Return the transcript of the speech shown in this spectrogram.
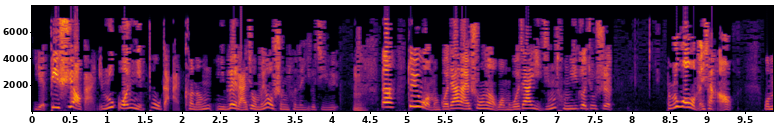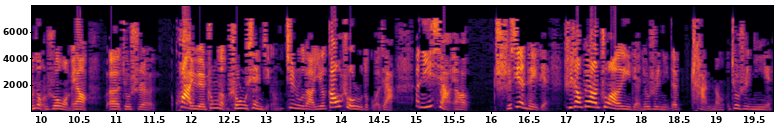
也必须要改。如果你不改，可能你未来就没有生存的一个机遇。嗯，那对于我们国家来说呢，我们国家已经从一个就是，如果我们想要，我们总是说我们要呃就是跨越中等收入陷阱，进入到一个高收入的国家，那你想要。实现这一点，实际上非常重要的一点就是你的产能，就是你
